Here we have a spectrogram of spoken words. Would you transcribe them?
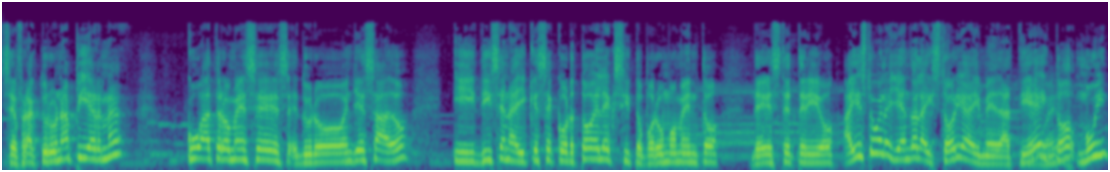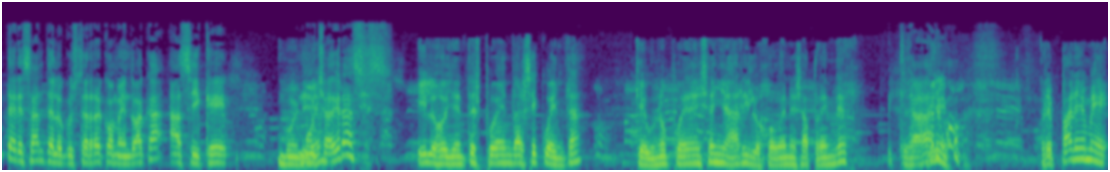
se fracturó una pierna, cuatro meses duró enyesado y dicen ahí que se cortó el éxito por un momento de este trío. Ahí estuve leyendo la historia y me dateé y todo. Muy interesante lo que usted recomendó acá, así que muchas gracias. Y los oyentes pueden darse cuenta que uno puede enseñar y los jóvenes aprender. Claro. prepáreme,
